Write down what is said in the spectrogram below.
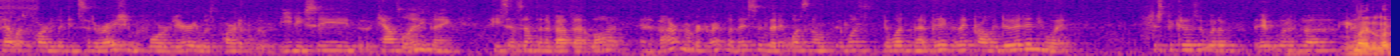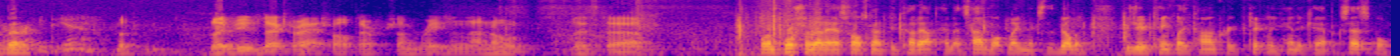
that was part of the consideration before Jerry was part of the EDC, the council, anything. He said something about that lot, and if I remember correctly, they said that it wasn't, it was, it wasn't that big, that they'd probably do it anyway. Just because it would have, it would have, uh. Made it look better. great, Yeah. but they've used extra asphalt there for some reason. I know that, uh, Well, a portion of that asphalt's got to be cut out to have that sidewalk laid next to the building, because you can't lay concrete, particularly handicap accessible,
